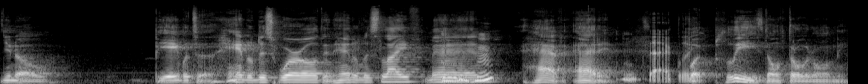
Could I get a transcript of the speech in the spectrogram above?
you know, be able to handle this world and handle this life, man. Mm-hmm. Have at it. Exactly. But please don't throw it on me.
